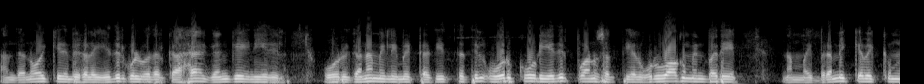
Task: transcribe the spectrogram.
அந்த நோய் கிருமிகளை எதிர்கொள்வதற்காக கங்கை நீரில் ஒரு கன மில்லிமீட்டர் தீர்த்தத்தில் ஒரு கோடி எதிர்ப்பு சக்திகள் உருவாகும் என்பதே நம்மை பிரமிக்க வைக்கும்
